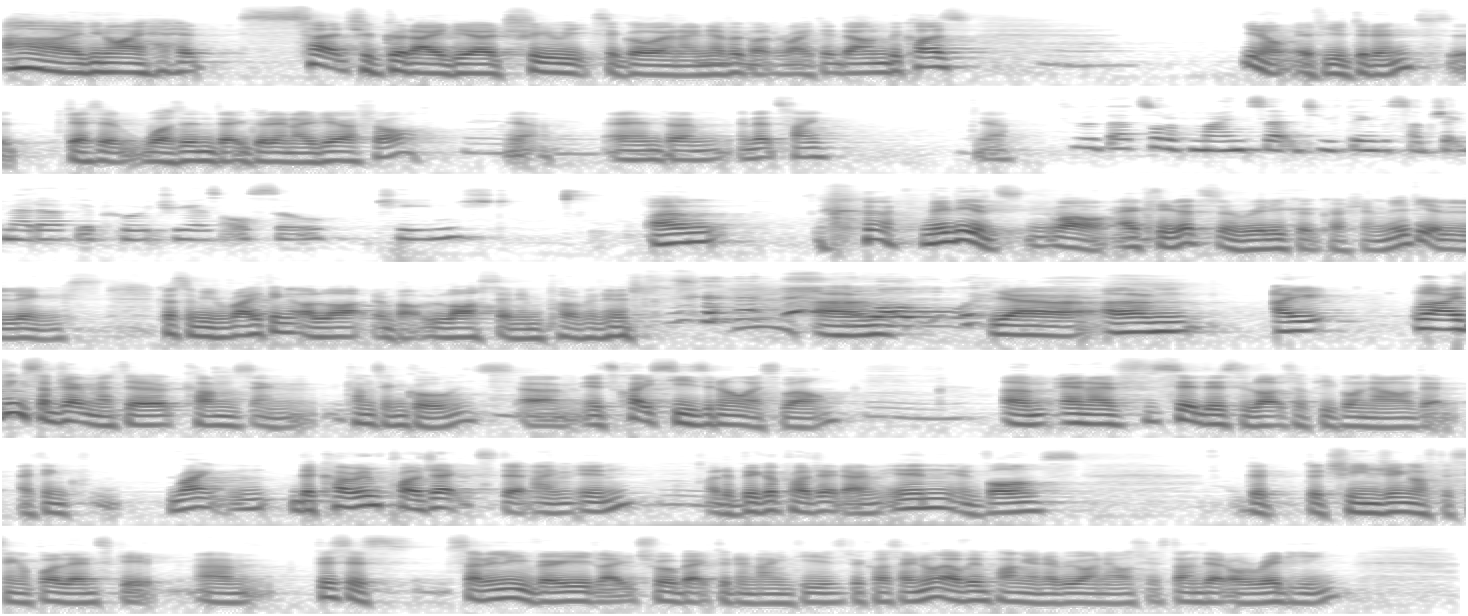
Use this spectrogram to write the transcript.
ah, you know, I had such a good idea three weeks ago and I never got to write it down because, you know, if you didn't, I guess it wasn't that good an idea after all. Mm-hmm. Yeah. and um, and that's fine. Yeah. So with that sort of mindset, do you think the subject matter of your poetry has also changed? Um, maybe it's well. Actually, that's a really good question. Maybe it links because I've been writing a lot about loss and impermanence. um, Whoa. yeah. Um, I well, I think subject matter comes and comes and goes. Um, it's quite seasonal as well. Um, and I've said this to lots of people now that I think right the current project that I'm in, or the bigger project I'm in, involves the, the changing of the Singapore landscape. Um, this is suddenly very like throwback to the 90s because I know Alvin Pang and everyone else has done that already.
